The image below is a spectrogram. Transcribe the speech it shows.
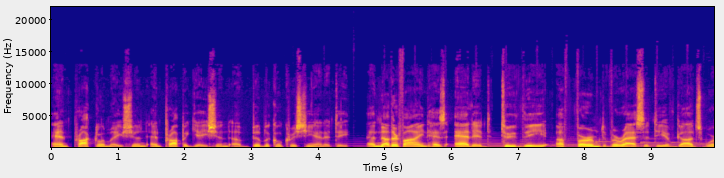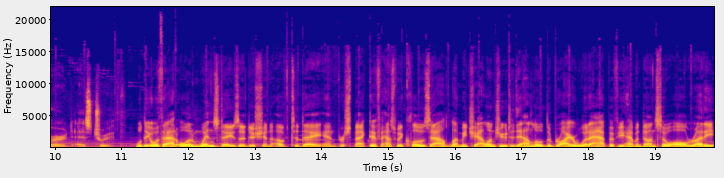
and proclamation and propagation of biblical Christianity. Another find has added to the affirmed veracity of God's Word as truth. We'll deal with that on Wednesday's edition of Today in Perspective. As we close out, let me challenge you to download the Briarwood app if you haven't done so already.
